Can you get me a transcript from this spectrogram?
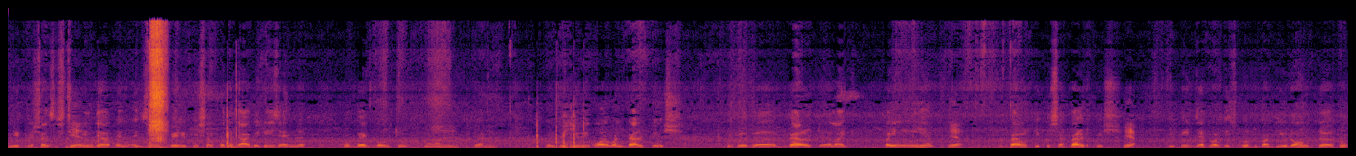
nutrition is still Yeah. in there and it's beneficial for the diabetes and uh, for backbone too. Oh, yeah. Yeah. In Fiji, we call one bell fish. If you have a belt uh, like painting here, Yeah. belt is a belt fish. Yeah. You eat that one, it's good, but you don't uh, cook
